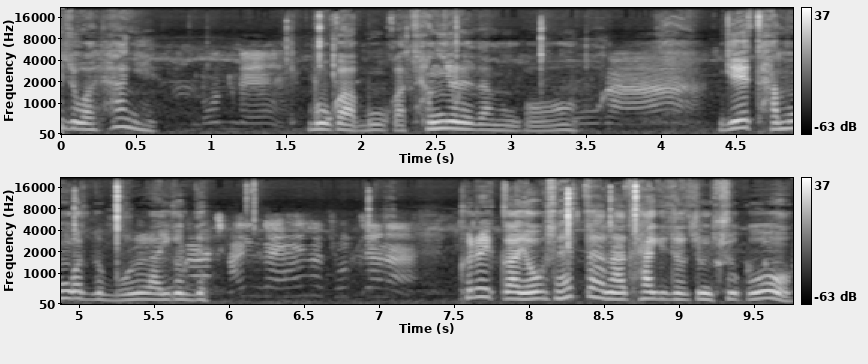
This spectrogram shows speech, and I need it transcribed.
향이 좋아 향이. 뭔데? 뭐가 뭐가 작년에 담은 거. 뭐가? 얘 담은 것도 몰라. 이거 내- 자기가 해서 줬잖아. 그러니까 여기서 했잖아. 자기도 좀 주고.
